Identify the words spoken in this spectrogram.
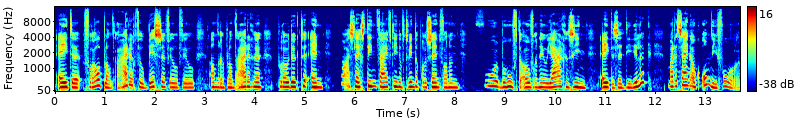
eten vooral plantaardig. Veel bessen, veel, veel andere plantaardige producten. En nou, slechts 10, 15 of 20 procent van hun voerbehoefte over een heel jaar gezien eten ze dierlijk. Maar dat zijn ook omnivoren.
